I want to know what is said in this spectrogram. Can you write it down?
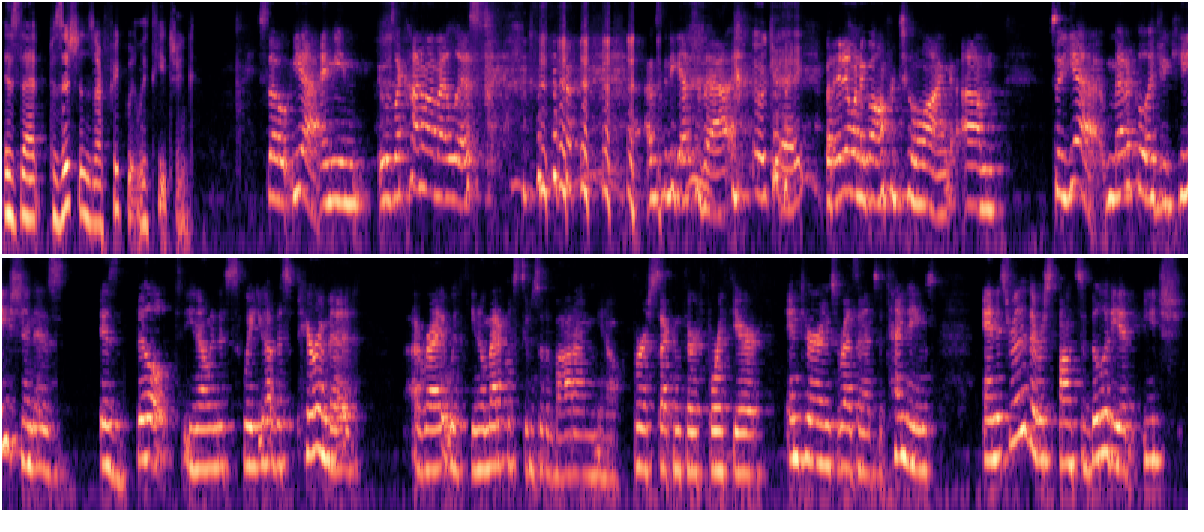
is that physicians are frequently teaching. So yeah i mean it was like kind of on my list. I was going to get to that. Okay. But i didn't want to go on for too long. Um, so yeah medical education is is built, you know, in this way. You have this pyramid, uh, right, with you know medical students at the bottom, you know, first, second, third, fourth year interns, residents, attendings, and it's really the responsibility of each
